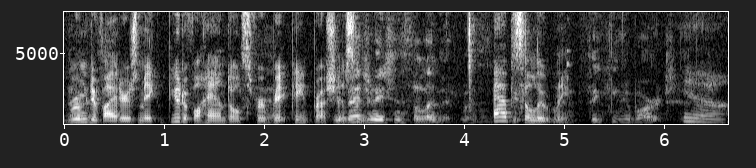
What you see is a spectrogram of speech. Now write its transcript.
room dividers make beautiful handles for big paintbrushes. Imagination's the limit when Absolutely. when thinking of art. Yeah.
